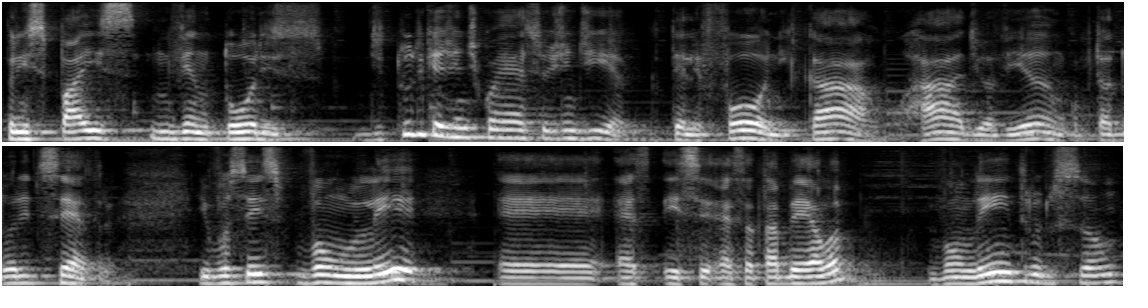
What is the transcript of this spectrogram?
principais inventores de tudo que a gente conhece hoje em dia: telefone, carro, rádio, avião, computador, etc. E vocês vão ler é, esse, essa tabela, vão ler a introdução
